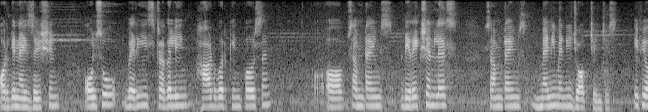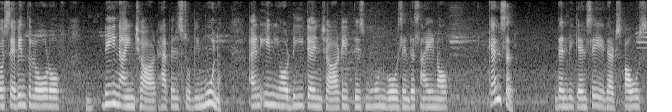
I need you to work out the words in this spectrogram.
organization also very struggling hard working person uh, sometimes directionless sometimes many many job changes. If your seventh lord of d9 chart happens to be moon and in your d10 chart if this moon goes in the sign of cancer then we can say that spouse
